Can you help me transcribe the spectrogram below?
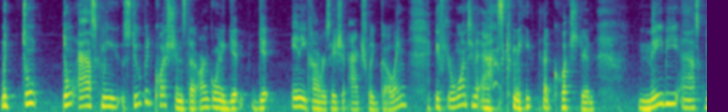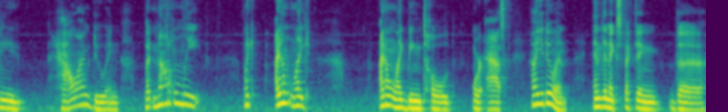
Like don't don't ask me stupid questions that aren't going to get get any conversation actually going. If you're wanting to ask me a question maybe ask me how i'm doing but not only like i don't like i don't like being told or asked how you doing? and then expecting the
